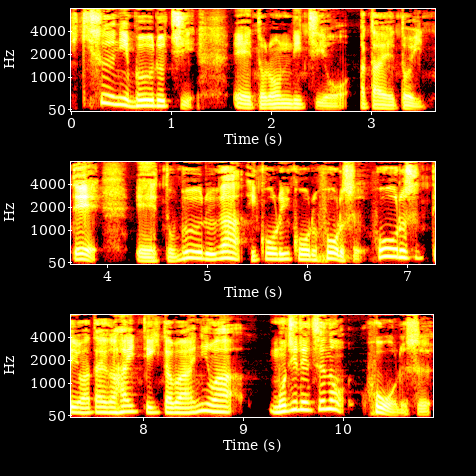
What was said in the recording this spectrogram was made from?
引数にブール値、えっ、ー、と、論理値を与えといて、えっ、ー、と、 bool がイコールイコール false。false っていう値が入ってきた場合には、文字列の false。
